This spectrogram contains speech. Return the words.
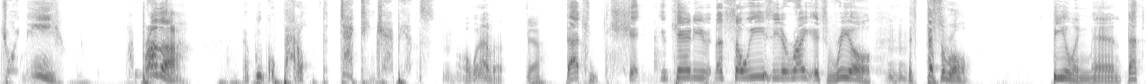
join me, my brother, and we will battle the tag team champions Mhm. or whatever. Yeah. That's shit. You can't even, that's so easy to write. It's real. hmm It's visceral feeling, man. That's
